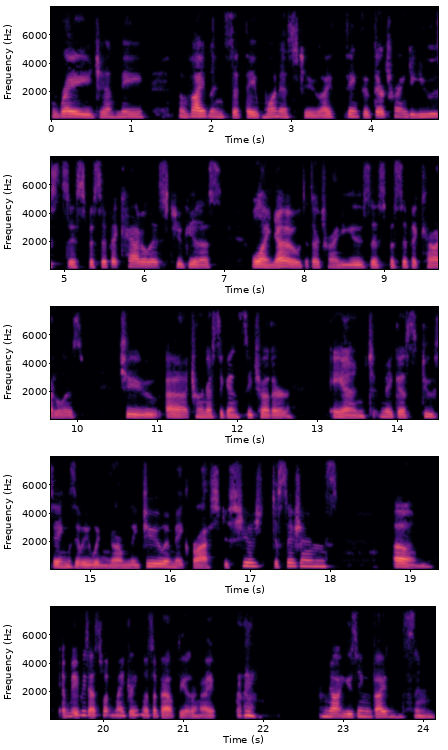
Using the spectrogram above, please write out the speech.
rage and the violence that they want us to. I think that they're trying to use this specific catalyst to get us. Well, I know that they're trying to use this specific catalyst to uh, turn us against each other and make us do things that we wouldn't normally do and make rash decisions. Um, and maybe that's what my dream was about the other night. not using violence and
